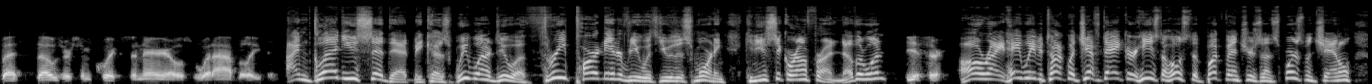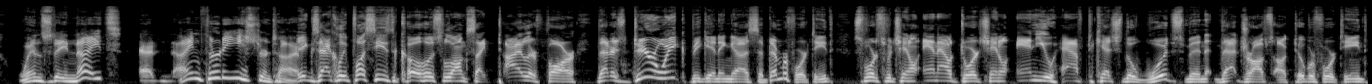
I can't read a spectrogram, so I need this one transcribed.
but those are some quick scenarios, what I believe in. I'm glad you said that because we want to do a three part interview with you this morning. Can you stick around for another one? Yes, sir. All right. Hey, we've been talking with Jeff Danker. He's the host of Buck Ventures on Sportsman Channel Wednesday nights at 9.30 Eastern Time. Exactly. Plus, he's the co-host alongside Tyler Farr. That is Deer Week beginning uh, September 14th, Sportsman Channel and Outdoor Channel. And you have to catch The Woodsman. That drops October 14th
